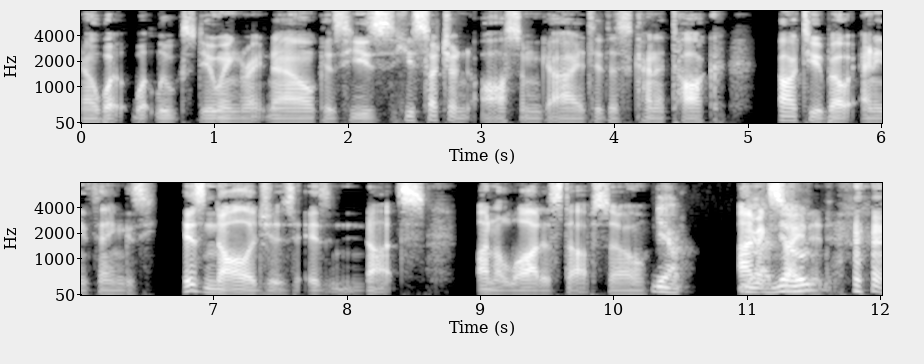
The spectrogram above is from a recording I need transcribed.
you know what what Luke's doing right now because he's he's such an awesome guy to just kind of talk talk to you about anything because his knowledge is is nuts on a lot of stuff. So yeah, I'm yeah, excited. No,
